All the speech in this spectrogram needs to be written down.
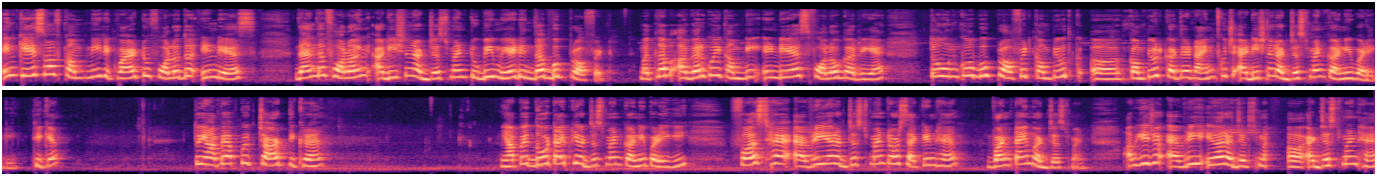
In case of company required to follow the Ind AS, then the following additional adjustment to be made in the book profit. मतलब अगर कोई कंपनी इंडियस फॉलो कर रही है तो उनको बुक प्रॉफिट कंप्यूट कंप्यूट करते टाइम कुछ एडिशनल एडजस्टमेंट करनी पड़ेगी ठीक है? तो यहाँ पे आपको एक चार्ट दिख रहा है। यहाँ पे दो टाइप की एडजस्टमेंट करनी पड़ेगी। फ़र्स्ट है एवरी ईयर एडजस्टमेंट और सेकंड है वन टाइम एडजस्टमेंट। अब ये जो एवरी ईयर एडजस्टमेंट एडजस्टमेंट है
